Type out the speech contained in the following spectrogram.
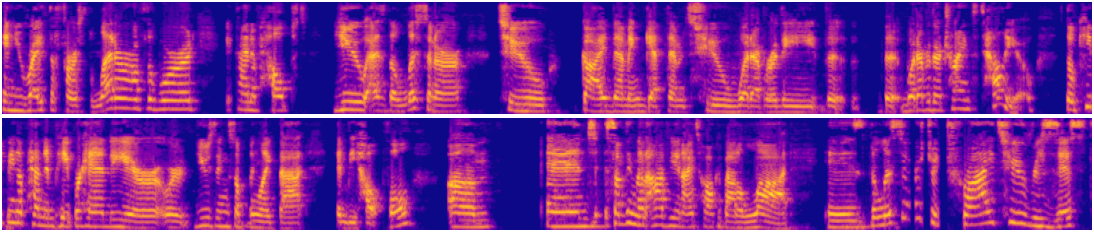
Can you write the first letter of the word? It kind of helps you as the listener to guide them and get them to whatever the, the, the whatever they're trying to tell you. So keeping a pen and paper handy or, or using something like that can be helpful. Um, and something that Avi and I talk about a lot is the listener should try to resist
